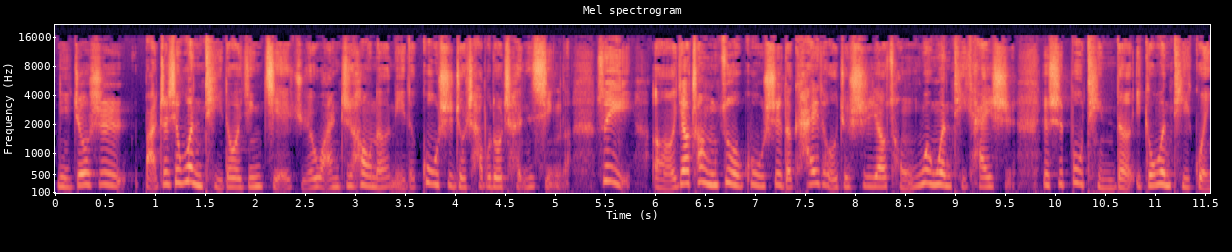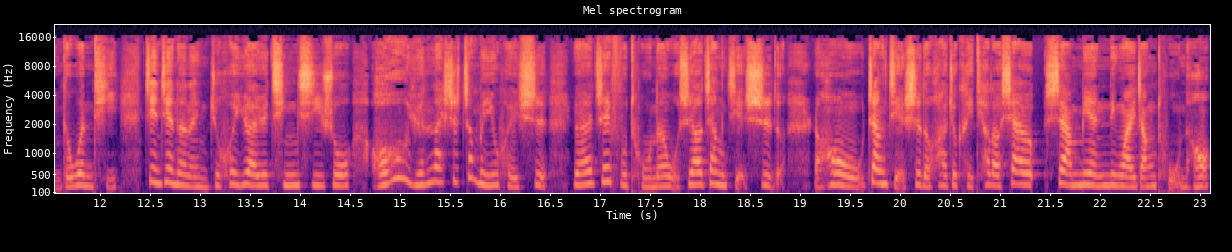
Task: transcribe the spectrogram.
你就是把这些问题都已经解决完之后呢，你的故事就差不多成型了。所以，呃，要创作故事的开头就是要从问问题开始，就是不停的一个问题滚一个问题，渐渐的呢，你就会越来越清晰说，说哦，原来是这么一回事，原来这幅图呢，我是要这样解释的。然后这样解释的话，就可以跳到下下面另外一张图，然后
